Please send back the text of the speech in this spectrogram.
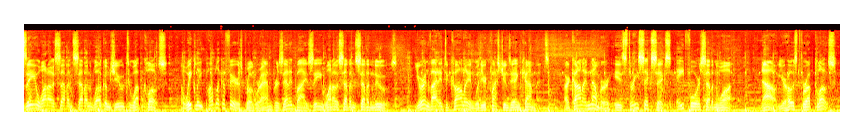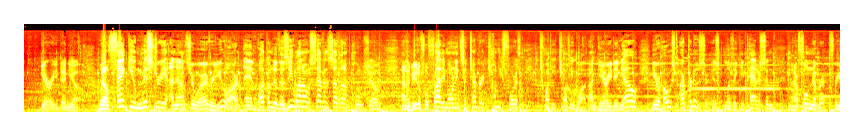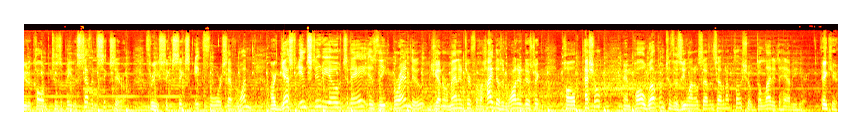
Z1077 welcomes you to Up Close, a weekly public affairs program presented by Z1077 News. You're invited to call in with your questions and comments. Our call in number is 366 8471. Now, your host for Up Close, Gary Daigneault. Well, thank you, mystery announcer, wherever you are, and welcome to the Z1077 Up Close Show on a beautiful Friday morning, September 24th, 2021. I'm Gary Daigneault, your host. Our producer is LaVicki Patterson, and our phone number for you to call and participate is 760 366 8471. Our guest in studio today is the brand new General Manager for the High Desert Water District, Paul Peschel. And Paul, welcome to the Z1077 Up Close Show. Delighted to have you here. Thank you.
